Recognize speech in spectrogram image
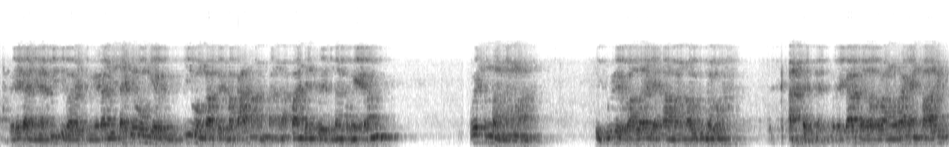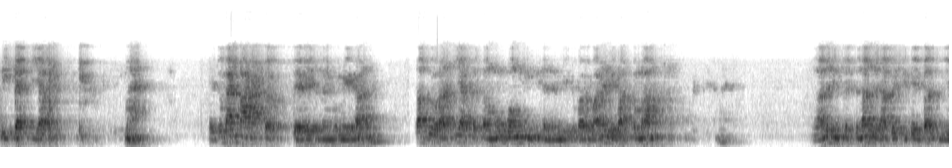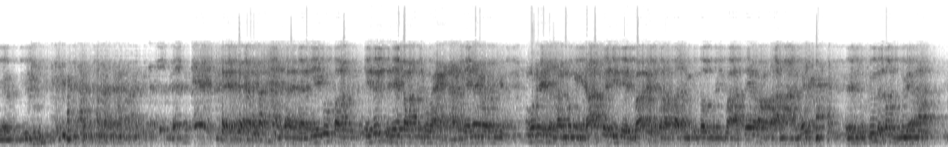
Akhirnya kan Nabi diwaris pengiran, saya itu wong Yahudi, wong kafir makanan, karena panjang dari seneng pengiran. Gue seneng sama. Ibu lewala ya taman nawul nawul. Mereka adalah orang-orang yang paling tidak siap itu kan paradok dari seneng pengiran, tapi orang siap ketemu wong yang seneng itu. Baru-baru lewat kemah. Lalu yang terkenal dan apa sih tembak dia Jadi itu itu jadi konsekuensi. Artinya murid senang mengira, apa sih tembak, terasa di kutu privasi, orang nangis, itu tetap gue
